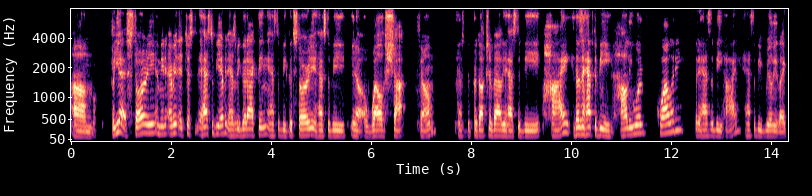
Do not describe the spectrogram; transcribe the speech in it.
Um. But yeah, story. I mean, every it just it has to be everything. It has to be good acting. It has to be good story. It has to be you know a well shot film has the production value has to be high. It doesn't have to be Hollywood quality, but it has to be high. It has to be really like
